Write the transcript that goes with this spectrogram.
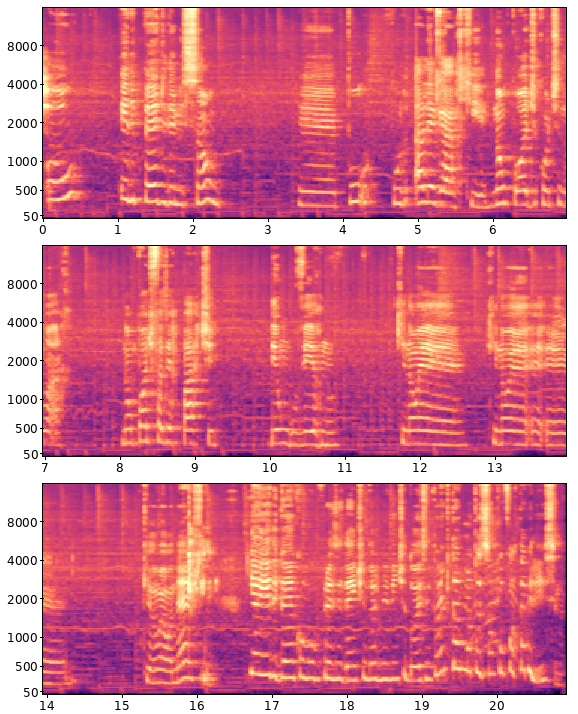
Sim. Ou ele pede demissão é, por, por alegar que não pode continuar, não pode fazer parte de um governo que não é que não é, é, é que não é honesto. E aí ele ganha como presidente em 2022. Então ele está numa posição confortabilíssima.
